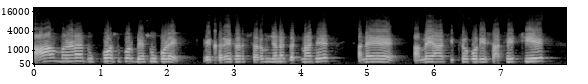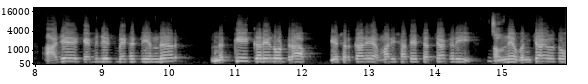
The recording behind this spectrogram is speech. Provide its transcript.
આ મરણાંત ઉપવાસ ઉપર બેસવું પડે. એ ખરેખર શરમજનક ઘટના છે અને અમે આ શિક્ષકોની સાથે જ છીએ. આજે કેબિનેટ બેઠકની અંદર નક્કી કરેલો ડ્રાફ્ટ જે સરકારે અમારી સાથે ચર્ચા કરી અમને વંચાયો હતો.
